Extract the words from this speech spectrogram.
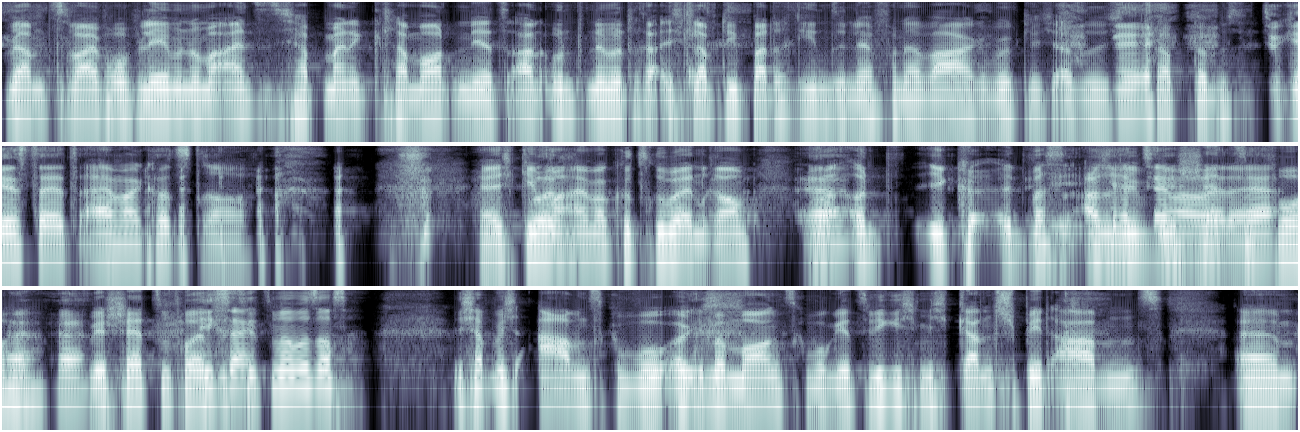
wir haben zwei Probleme. Nummer eins ist, ich habe meine Klamotten jetzt an und Nummer drei, ich glaube, die Batterien sind ja von der Waage, wirklich. Also ich nee, glaube, da bist Du gehst da jetzt einmal kurz drauf. ja, ich gehe mal einmal kurz rüber in den Raum. Ja. Und ihr, was, also wir, wir schätzen weiter, vorher. Ja, ja. Wir schätzen vorher. Ich, sag, jetzt, man muss auch, ich habe mich abends gewogen, äh, immer morgens gewogen. Jetzt wiege ich mich ganz spät abends. Ähm,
